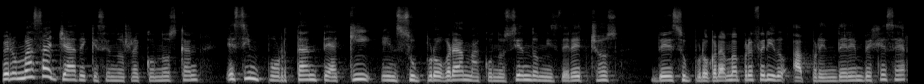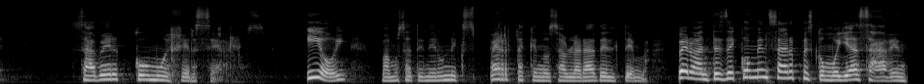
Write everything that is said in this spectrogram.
Pero más allá de que se nos reconozcan, es importante aquí en su programa Conociendo mis derechos, de su programa preferido, Aprender a Envejecer, saber cómo ejercerlos. Y hoy vamos a tener una experta que nos hablará del tema. Pero antes de comenzar, pues como ya saben,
